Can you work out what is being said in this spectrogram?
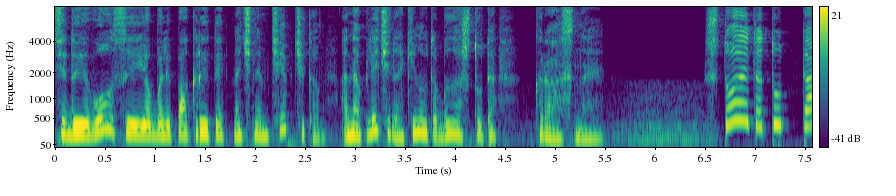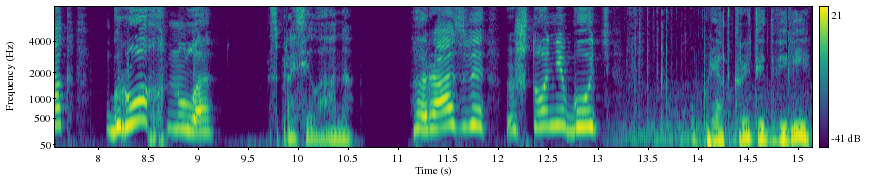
Седые волосы ее были покрыты ночным чепчиком, а на плечи накинуто было что-то красное. «Что это тут так грохнуло?» — спросила она. «Разве что-нибудь...» У приоткрытой двери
